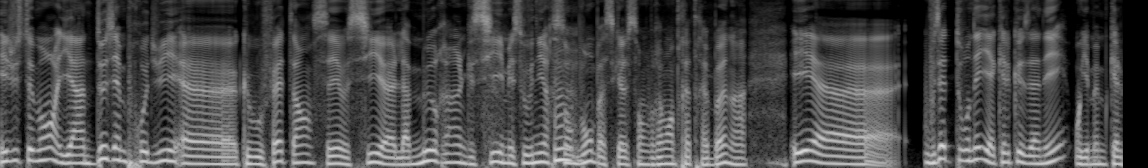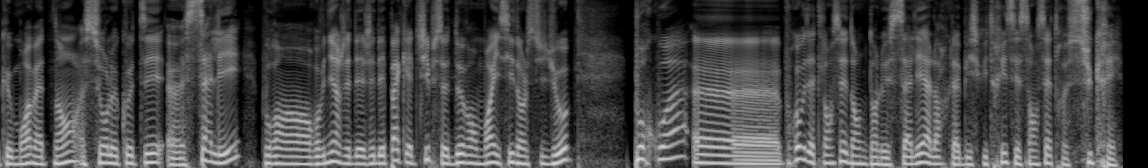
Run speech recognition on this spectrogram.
Et justement, il y a un deuxième produit euh, que vous faites, hein, c'est aussi euh, la meringue. Si mes souvenirs sont mm. bons, parce qu'elles sont vraiment très très bonnes. Hein. Et euh, vous êtes tourné il y a quelques années, ou il y a même quelques mois maintenant, sur le côté salé. Pour en revenir, j'ai des, des paquets de chips devant moi ici dans le studio. Pourquoi, pourquoi vous êtes lancé dans, dans le salé alors que la biscuiterie c'est censé être sucré?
